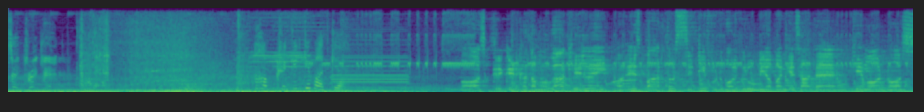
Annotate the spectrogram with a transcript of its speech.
fantastic cricket. अब क्रिकेट के बाद क्या? बॉस क्रिकेट खत्म होगा खेल नहीं। और इस बार तो सिटी फुटबॉल ग्रुप भी अपन के साथ है। गेम ऑन बॉस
